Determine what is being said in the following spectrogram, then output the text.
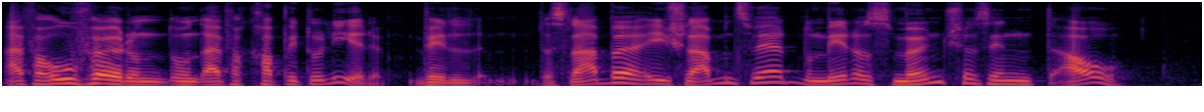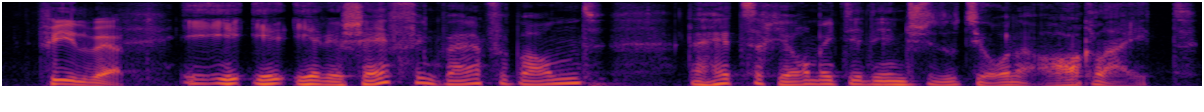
einfach aufhören und, und einfach kapitulieren, weil das Leben ist lebenswert und wir als Menschen sind auch viel wert. Ihr Chef im Gewerbeverband der hat sich ja mit den Institutionen angelegt.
